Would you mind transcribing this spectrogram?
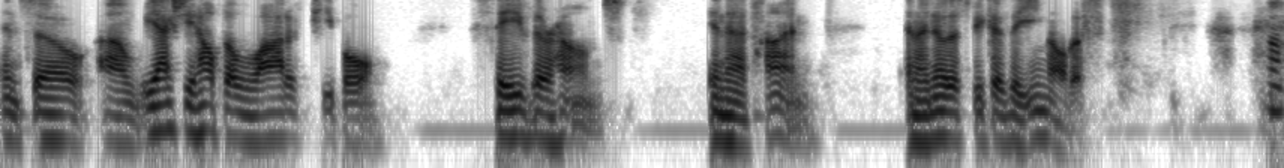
And so, um, we actually helped a lot of people save their homes in that time. And I know this because they emailed us. Huh.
